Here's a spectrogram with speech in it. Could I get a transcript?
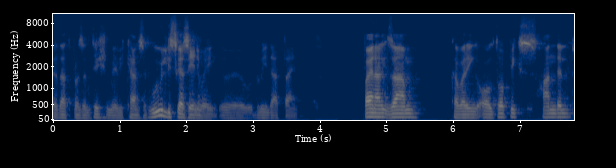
uh, that presentation may be cancelled. We will discuss anyway uh, during that time. Final exam covering all topics handled.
